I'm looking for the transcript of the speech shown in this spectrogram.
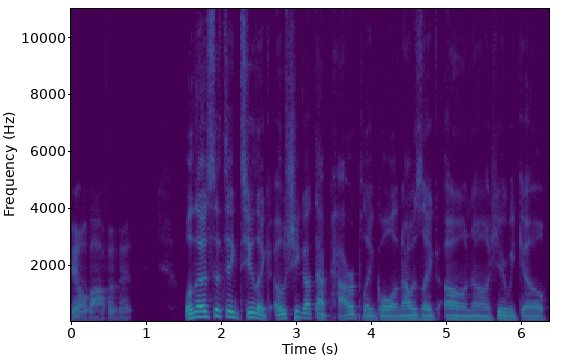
build off of it. Well, that's the thing too. Like Oshie got that power play goal, and I was like, "Oh no, here we go."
